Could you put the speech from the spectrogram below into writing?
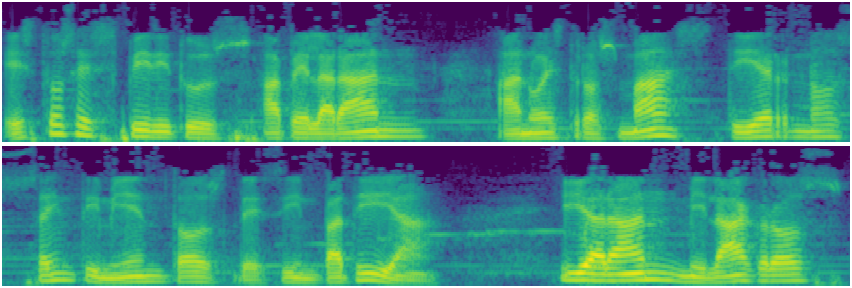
Estos espíritus apelarán a nuestros más tiernos sentimientos de simpatía y harán milagros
